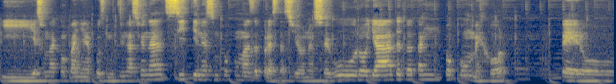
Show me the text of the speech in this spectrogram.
y es una compañía pues multinacional, sí tienes un poco más de prestaciones, seguro, ya te tratan un poco mejor, pero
